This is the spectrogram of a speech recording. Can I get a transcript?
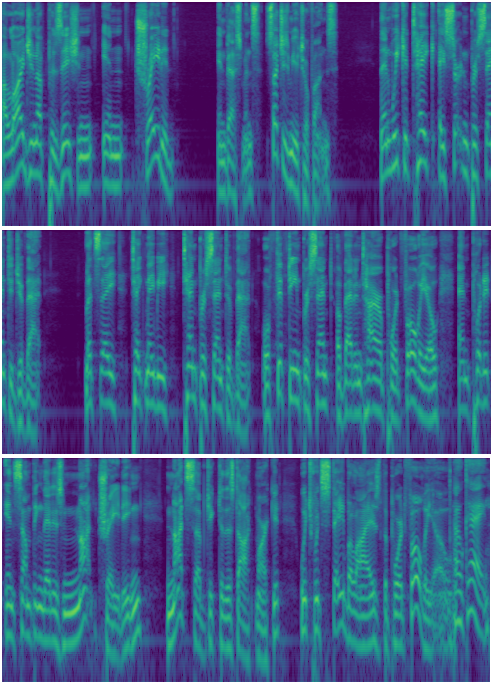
a large enough position in traded investments, such as mutual funds, then we could take a certain percentage of that. Let's say take maybe 10% of that or 15% of that entire portfolio and put it in something that is not trading, not subject to the stock market, which would stabilize the portfolio. Okay.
